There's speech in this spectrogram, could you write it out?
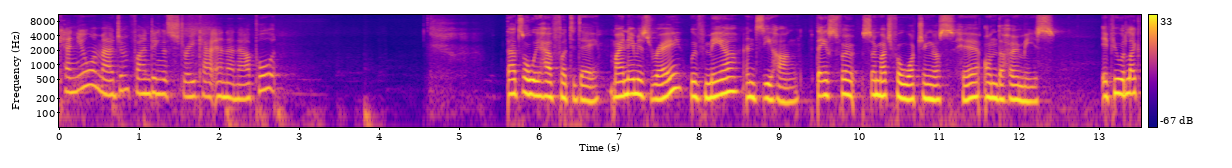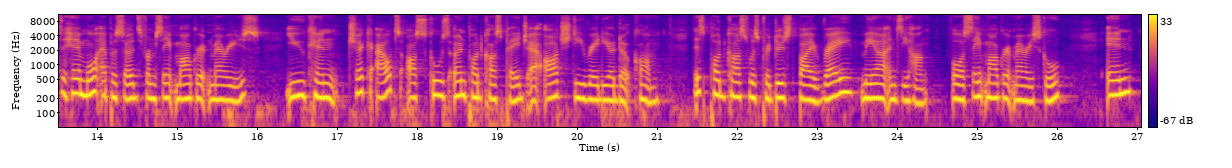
Can you imagine finding a stray cat in an airport? That's all we have for today. My name is Ray with Mia and Zihang. Thanks for, so much for watching us here on The Homies. If you would like to hear more episodes from St. Margaret Mary's, you can check out our school's own podcast page at archdradio.com. This podcast was produced by Ray, Mia, and Zihang for St. Margaret Mary School in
